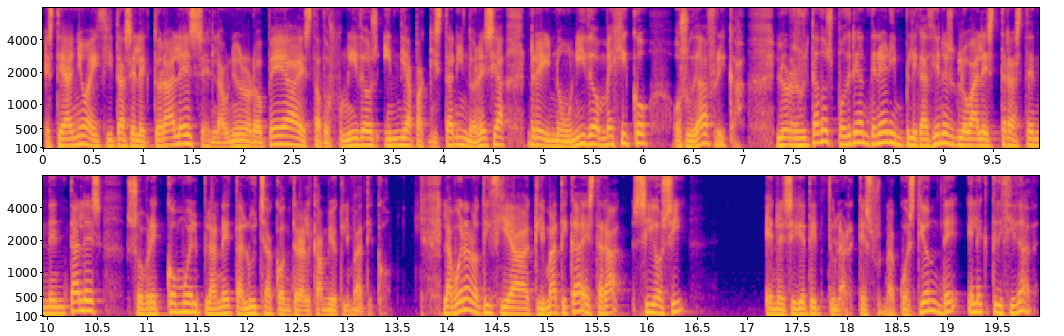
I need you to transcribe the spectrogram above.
Este año hay citas electorales en la Unión Europea, Estados Unidos, India, Pakistán, Indonesia, Reino Unido, México o Sudáfrica. Los resultados podrían tener implicaciones globales trascendentales sobre cómo el planeta lucha contra el cambio climático. La buena noticia climática estará sí o sí en el siguiente titular, que es una cuestión de electricidad.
